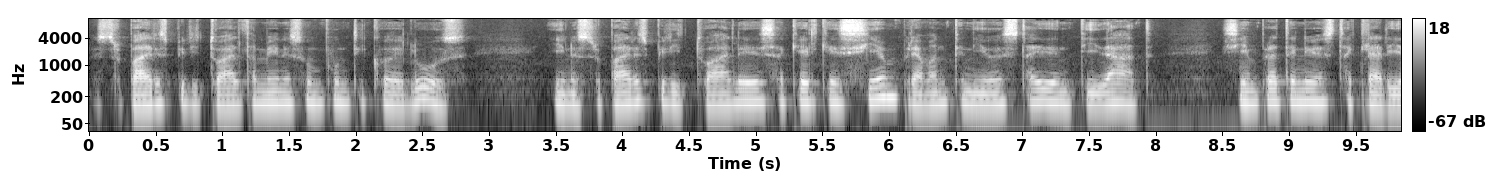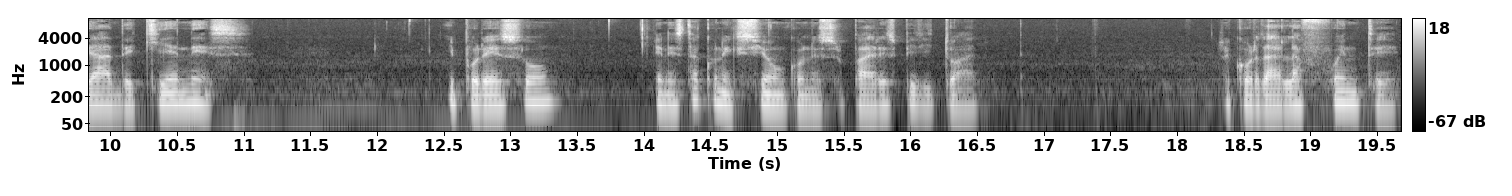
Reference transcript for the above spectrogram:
Nuestro Padre Espiritual también es un puntico de luz y nuestro Padre Espiritual es aquel que siempre ha mantenido esta identidad, siempre ha tenido esta claridad de quién es. Y por eso, en esta conexión con nuestro Padre Espiritual, recordar la fuente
